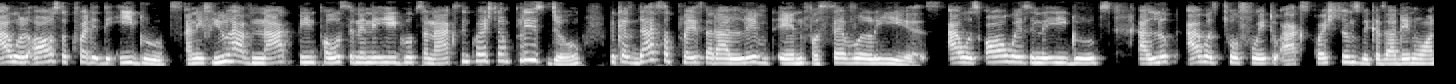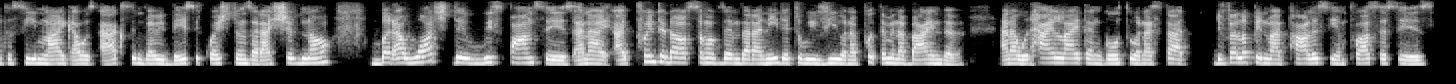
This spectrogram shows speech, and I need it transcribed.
I will also credit the e-groups. And if you have not been posting in the e-groups and asking questions, please do, because that's a place that I lived in for several years. I was always in the e-groups. I looked, I was too afraid to ask questions because I didn't want to seem like I was asking very basic questions that I should know. But I watched the responses and I, I printed off some of them that I needed to review and I put them in a binder and I would highlight and go through and I start developing my policy and processes,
